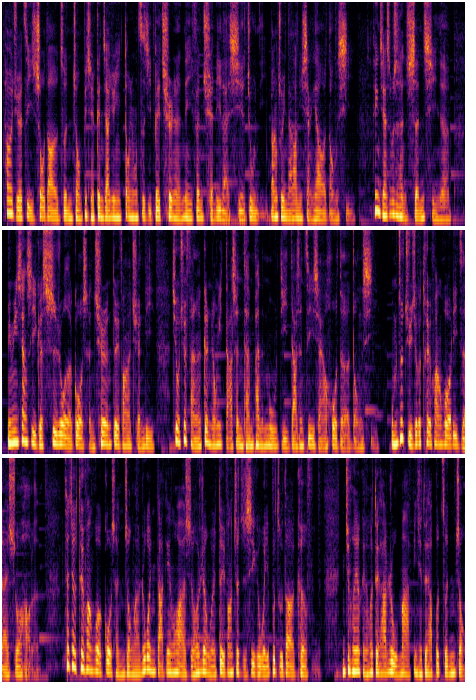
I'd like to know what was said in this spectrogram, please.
他会觉得自己受到了尊重，并且更加愿意动用自己被确认的那一份权利来协助你，帮助你拿到你想要的东西。听起来是不是很神奇呢？明明像是一个示弱的过程，确认对方的权利，结果却反而更容易达成谈判的目的，达成自己想要获得的东西。我们就举这个退换货的例子来说好了。在这个退换货的过程中啊，如果你打电话的时候认为对方就只是一个微不足道的客服，你就很有可能会对他辱骂，并且对他不尊重，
